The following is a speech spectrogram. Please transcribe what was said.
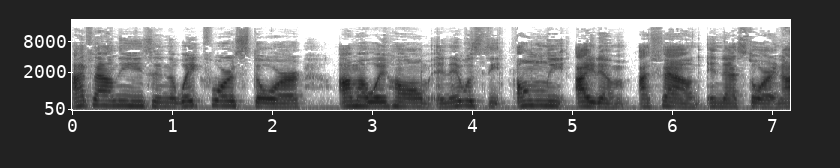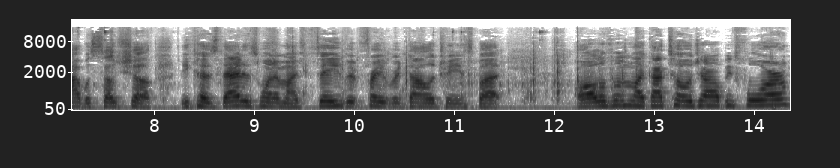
I found these in the Wake Forest store on my way home and it was the only item I found in that store and I was so shook because that is one of my favorite favorite Dollar Trees but all of them like I told y'all before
